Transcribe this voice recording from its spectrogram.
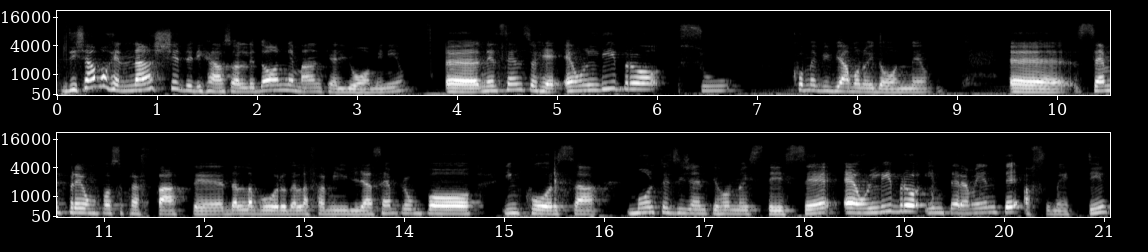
diciamo che nasce dedicato alle donne, ma anche agli uomini, eh, nel senso che è un libro su come viviamo noi donne, eh, sempre un po' sopraffatte dal lavoro, dalla famiglia, sempre un po' in corsa, molto esigenti con noi stesse. È un libro interamente a fumetti,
